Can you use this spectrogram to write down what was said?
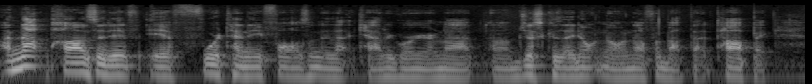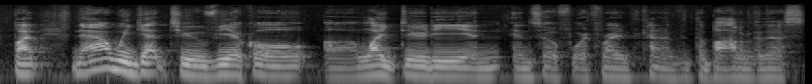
I'm not positive if 410A falls into that category or not, um, just because I don't know enough about that topic. But now we get to vehicle uh, light duty and, and so forth, right, kind of at the bottom of this.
